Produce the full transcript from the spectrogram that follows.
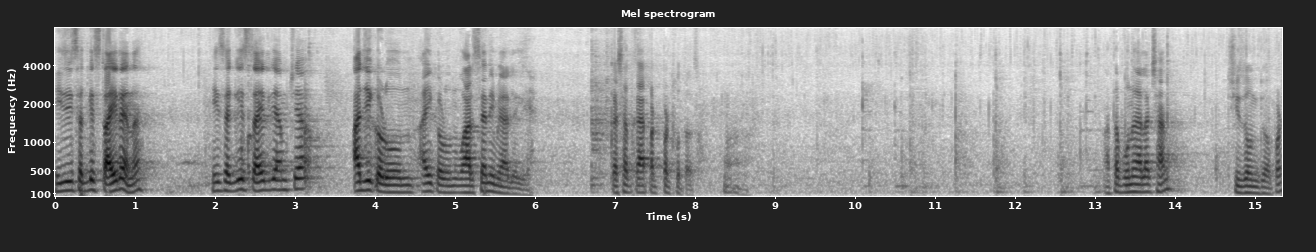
ही जी सगळी स्टाईल आहे ना ही सगळी स्टाईल जी आमच्या आजीकडून आईकडून वारशाने मिळालेली आहे. कशात काय पटपट होतं आता पुन्हा याला छान शिजवून घेऊ आपण.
